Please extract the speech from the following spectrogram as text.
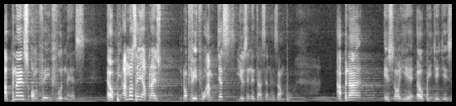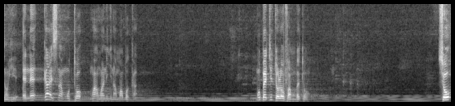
Abna's unfaithfulness. LP. I'm not saying Abna is not faithful. I'm just using it as an example. Abna is not here. LPJJ is not here. And then guys na moto one one in maboka. Mobeji jollof ambeto. So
